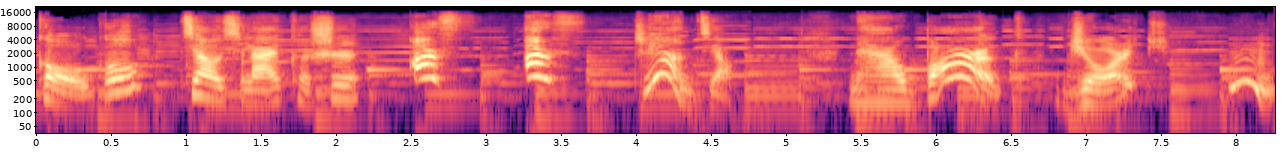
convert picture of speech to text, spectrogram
狗狗叫起来可是 arf arf 这样叫。Now bark, George。嗯，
